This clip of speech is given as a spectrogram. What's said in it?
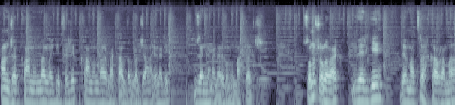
ancak kanunlarla getirilip kanunlarla kaldırılacağına yönelik düzenlemeler bulunmaktadır. Sonuç olarak vergi ve matrah kavramı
